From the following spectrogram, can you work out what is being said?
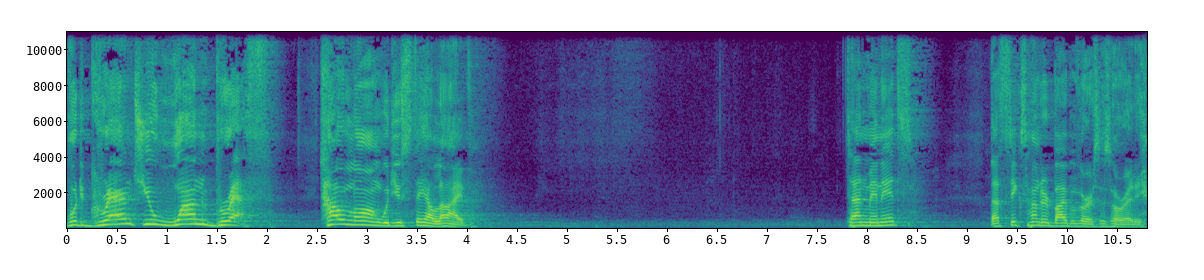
would grant you one breath, how long would you stay alive? 10 minutes? That's 600 Bible verses already.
